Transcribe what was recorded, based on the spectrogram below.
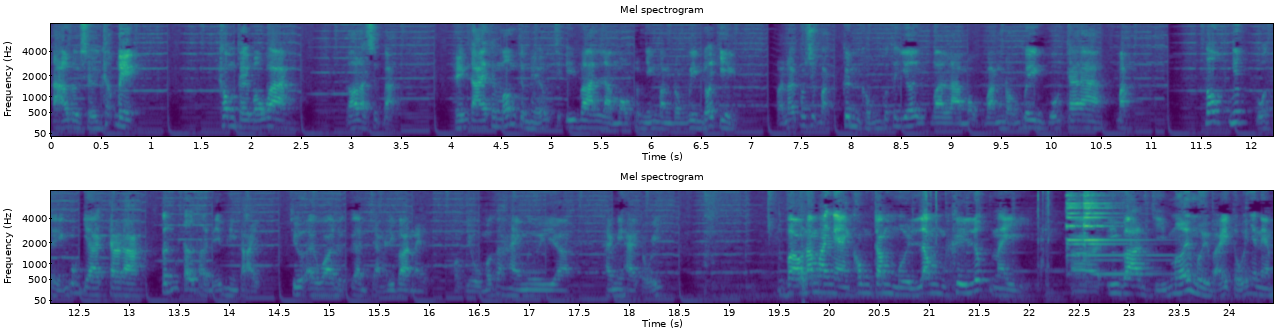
tạo được sự khác biệt, không thể bỏ qua, đó là sức bật hiện tại theo mớm tìm hiểu thì Ivan là một trong những vận động viên đối diện. Và nói có sức bật kinh khủng của thế giới và là một vận động viên của Canada bật tốt nhất của tuyển quốc gia Canada tính tới thời điểm hiện tại chưa ai qua được cái anh chàng Ivan này mặc dù mới có 20 22 à, tuổi. Vào năm 2015 khi lúc này uh, Ivan chỉ mới 17 tuổi nha anh em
